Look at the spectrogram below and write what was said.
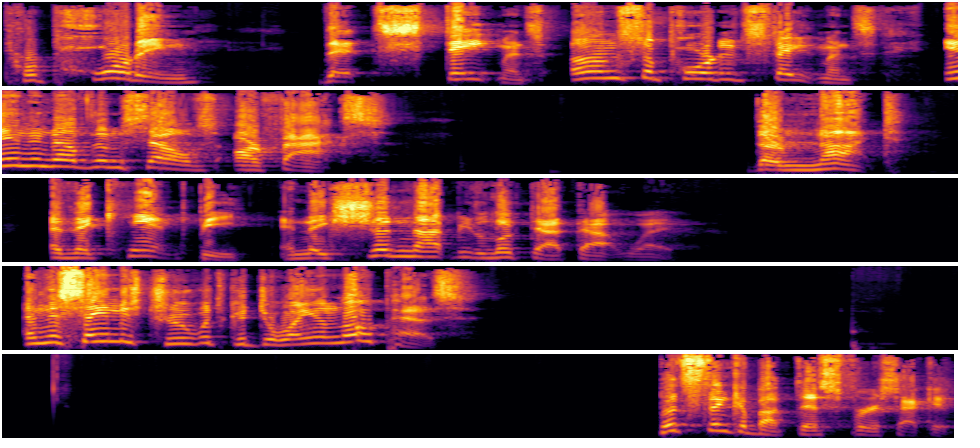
purporting that statements, unsupported statements, in and of themselves are facts. They're not, and they can't be, and they should not be looked at that way. And the same is true with Godoy and Lopez. Let's think about this for a second.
